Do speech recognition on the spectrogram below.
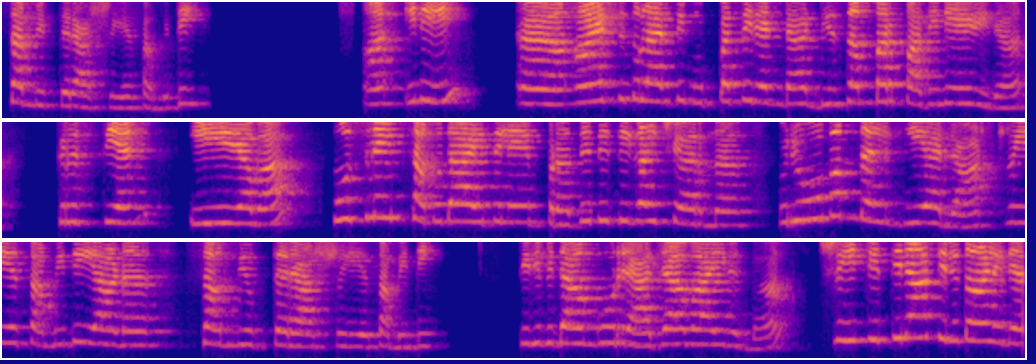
സംയുക്ത രാഷ്ട്രീയ സമിതി. ഇനി ആയിരത്തി തൊള്ളായിരത്തി മുപ്പത്തിരണ്ട് ഡിസംബർ പതിനേഴിന് ക്രിസ്ത്യൻ ഈഴവ മുസ്ലിം സമുദായത്തിലെ പ്രതിനിധികൾ ചേർന്ന് രൂപം നൽകിയ രാഷ്ട്രീയ സമിതിയാണ് സംയുക്ത രാഷ്ട്രീയ സമിതി. തിരുവിതാംകൂർ രാജാവായിരുന്ന ശ്രീ ചിത്തിര തിരുനാളിന്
